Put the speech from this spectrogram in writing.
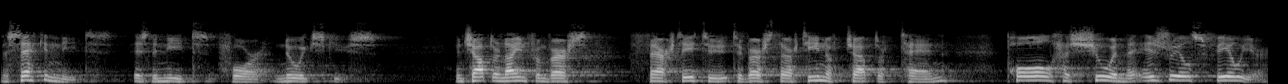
The second need is the need for no excuse. In chapter 9 from verse 30 to, to verse 13 of chapter 10, Paul has shown that Israel's failure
